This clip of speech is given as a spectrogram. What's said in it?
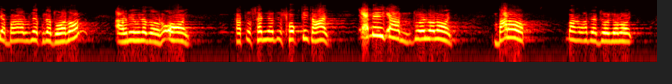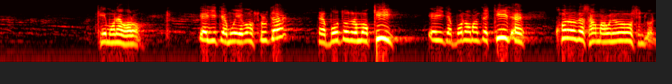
যে বাংলাদেশে কুলা দৌড়াদন আর্মি কুলা দৌড়াদন ওই তার তো সৈন্যদের শক্তি তাই আমেরিকান দৌড়াদ নয়। ভারত বাংলাদেশ দৌড়াদ নয়। কি মনে করো এই যে মুই এখন শুরুতে বৌদ্ধ ধর্ম কি? এই যে বনমান্তে কি যে খনদের সাংবাদিক নছিলেন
